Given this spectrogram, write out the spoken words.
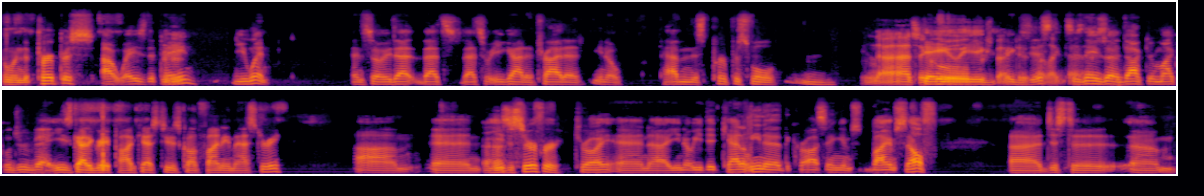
and when the purpose outweighs the Mm-hmm. pain, you win. And so that that's that's what you got to try to you know having this purposeful That's a daily cool perspective. Existence. like. His name's uh, Dr. Michael Gervais. He's got a great podcast too. It's called Finding Mastery. Um, and Uh-huh. he's a surfer, Troy. And, uh, you know, he did Catalina at the crossing by himself, uh, just to, um,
